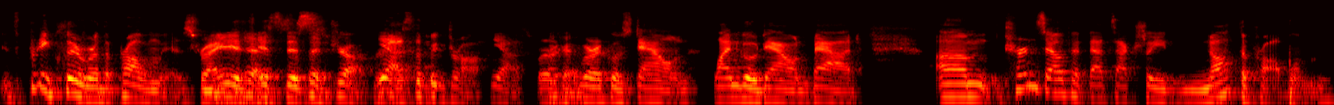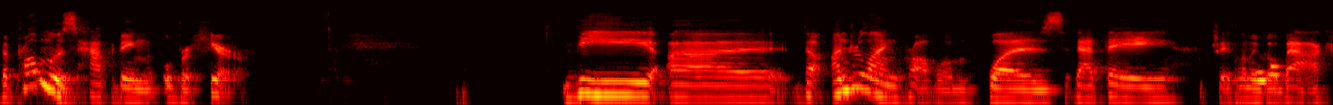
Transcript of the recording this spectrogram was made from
it's pretty clear where the problem is, right? It's, Yeah, it's this the drop. right? yeah, it's the big drop. Yes, where, Okay. where it goes down, line go down, bad. Um, turns out that that's actually not the problem. The problem was happening over here. The uh, the underlying problem was that they actually let me go back.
